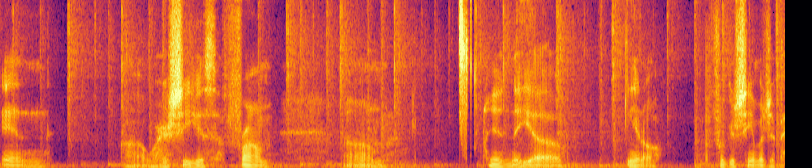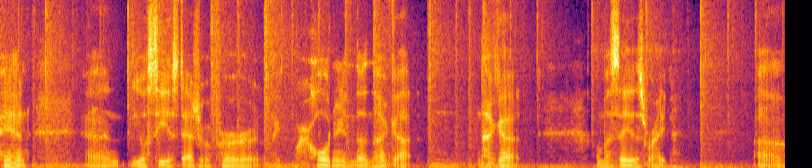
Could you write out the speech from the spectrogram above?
in uh, where she is from um, in the uh, you know Fukushima, Japan, and you'll see a statue of her like holding the naga naga. I'm gonna say this right. Uh,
